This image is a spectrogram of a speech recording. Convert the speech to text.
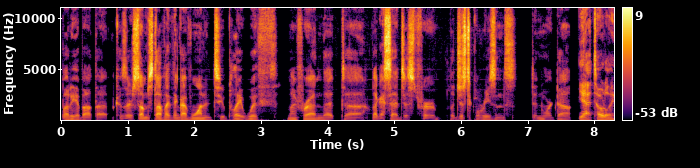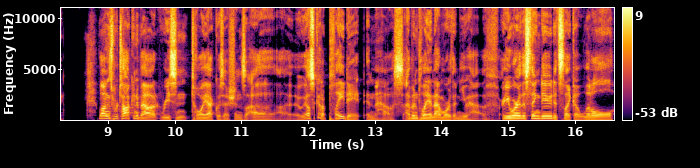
buddy about that because there's some stuff I think I've wanted to play with my friend that, uh, like I said, just for logistical reasons, didn't work out. Yeah, totally. As long as we're talking about recent toy acquisitions, uh, we also got a Playdate in the house. I've been playing that more than you have. Are you aware of this thing, dude? It's like a little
